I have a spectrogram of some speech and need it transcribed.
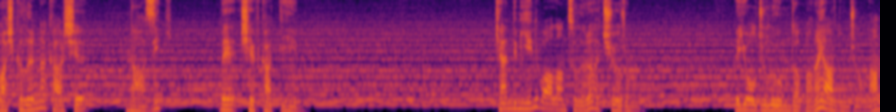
başkalarına karşı nazik ve şefkatliyim. Kendimi yeni bağlantılara açıyorum ve yolculuğumda bana yardımcı olan,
